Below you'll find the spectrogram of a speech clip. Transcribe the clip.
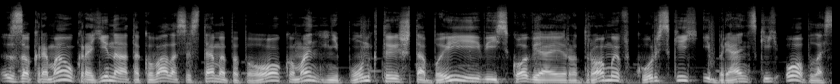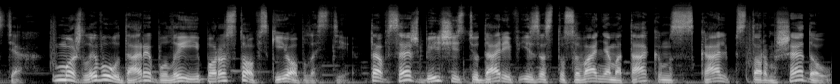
Зокрема, Україна атакувала системи ППО, командні пункти, штаби і військові аеродроми в Курській і Брянській областях. Можливо, удари були і по Ростовській області. Та все ж більшість ударів із застосуванням атак Скальп Storm Shadow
